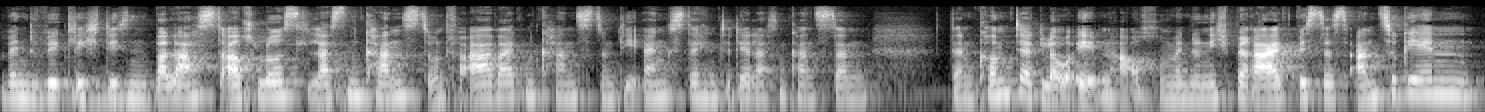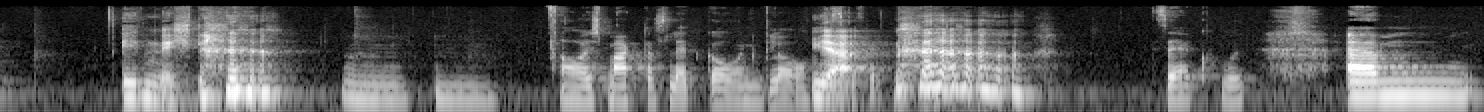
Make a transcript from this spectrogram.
Wenn du wirklich diesen Ballast auch loslassen kannst und verarbeiten kannst und die Ängste hinter dir lassen kannst, dann, dann kommt der Glow eben auch. Und wenn du nicht bereit bist, das anzugehen, eben nicht. Mm, mm. Oh, ich mag das Let Go and Glow. Ja. Sehr cool. Ähm,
